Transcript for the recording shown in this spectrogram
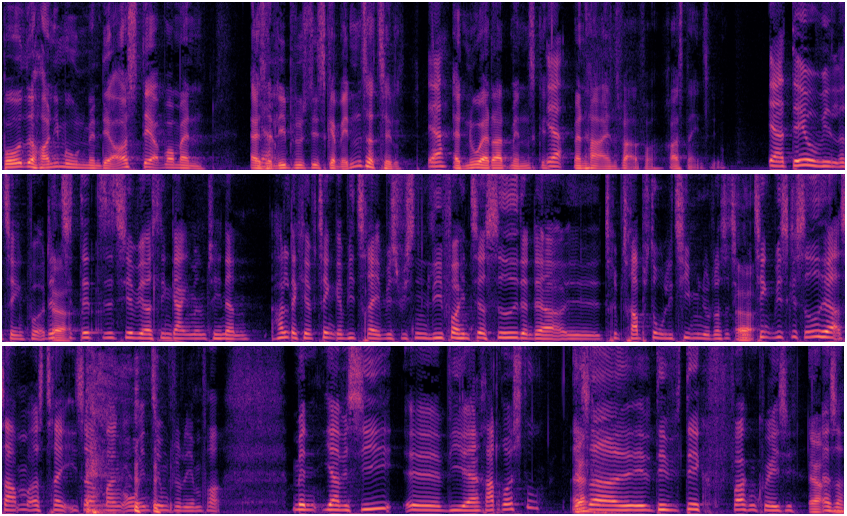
både honeymoon, men det er også der, hvor man altså Ja. lige pludselig skal vende sig til, Ja. at nu er der et menneske, Ja. man har ansvaret for resten af ens liv. Ja, det er jo vildt at tænke på. Det, Ja. ja. det, det siger vi også lige en gang imellem til hinanden. Hold da kæft, tænk at vi tre, hvis vi sådan lige får hende til at sidde i den der øh, trip-trap-stol i 10 minutter, så tænker Ja. vi, tænk, vi skal sidde her sammen, os tre, i så mange år, indtil hun flytter hjemmefra. Men jeg vil sige, øh, vi er ret rystet. Ja. Altså, øh, det, det er fucking crazy. Ja. Altså,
